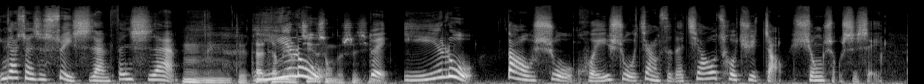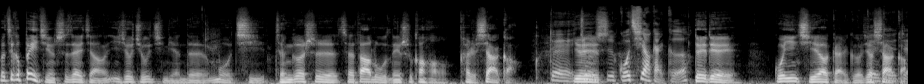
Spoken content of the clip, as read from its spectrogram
应该算是碎尸案、分尸案。嗯嗯，对，一路惊悚的事情，对，一路倒数回溯这样子的交错去找凶手是谁。不，这个背景是在讲一九九几年的末期，整个是在大陆那时候刚好开始下岗。对，就是国企要改革。对对，国营企业要改革，叫下岗。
